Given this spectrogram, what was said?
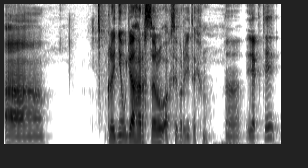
a klidně udělat hardstyle akci proti technu. Jak ty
